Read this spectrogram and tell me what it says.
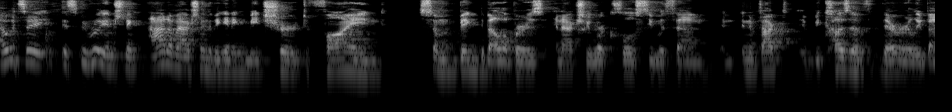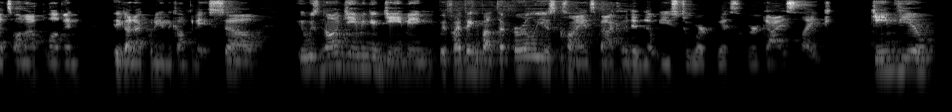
I would say it's really interesting. Adam actually in the beginning made sure to find some big developers and actually work closely with them. And, and in fact, because of their early bets on AppLovin, they got equity in the company. So it was non gaming and gaming. If I think about the earliest clients back in the day that we used to work with were guys like GameView,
